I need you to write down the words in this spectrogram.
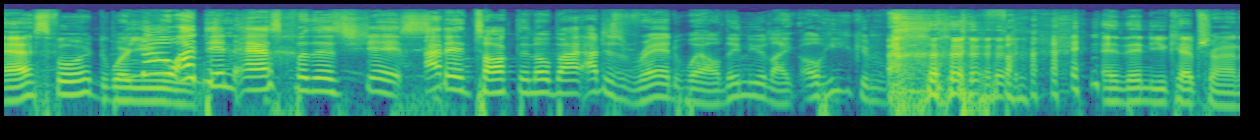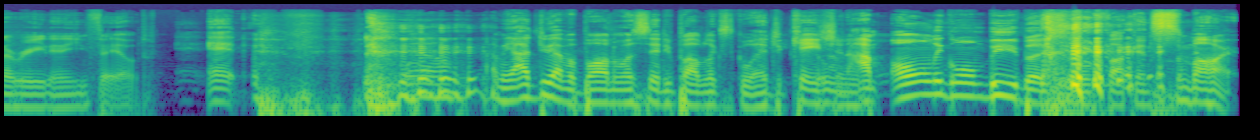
ask for it? Were you? No, I didn't ask for this shit. I didn't talk to nobody. I just read well. They knew like, oh, he can read. and then you kept trying to read and you failed. And, well, I mean, I do have a Baltimore City public school education. Ooh. I'm only gonna be but so fucking smart.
